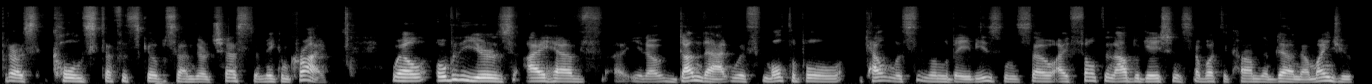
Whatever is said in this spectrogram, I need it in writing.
put our cold stethoscopes on their chest and make them cry. Well, over the years, I have uh, you know done that with multiple, countless little babies, and so I felt an obligation somewhat to calm them down. Now, mind you,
